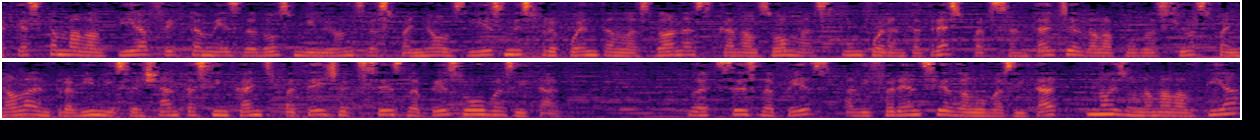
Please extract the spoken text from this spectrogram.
aquesta malaltia afecta més de 2 milions d'espanyols i és més freqüent en les dones que en els homes. Un 43% de la població espanyola entre 20 i 65 anys pateix excés de pes o obesitat. L'excés de pes, a diferència de l'obesitat, no és una malaltia,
